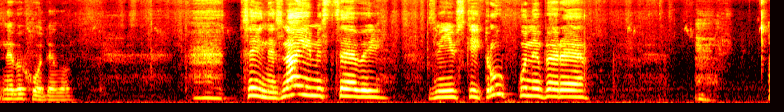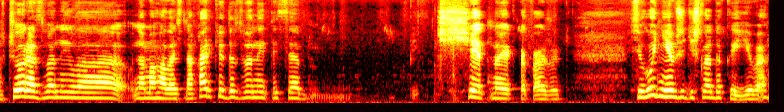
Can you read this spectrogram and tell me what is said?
не виходило. Цей не знає місцевий, Зміївський трубку не бере. Вчора дзвонила, намагалась на Харків дозвонитися. Щетно, як то кажуть. Сьогодні я вже дійшла до Києва.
